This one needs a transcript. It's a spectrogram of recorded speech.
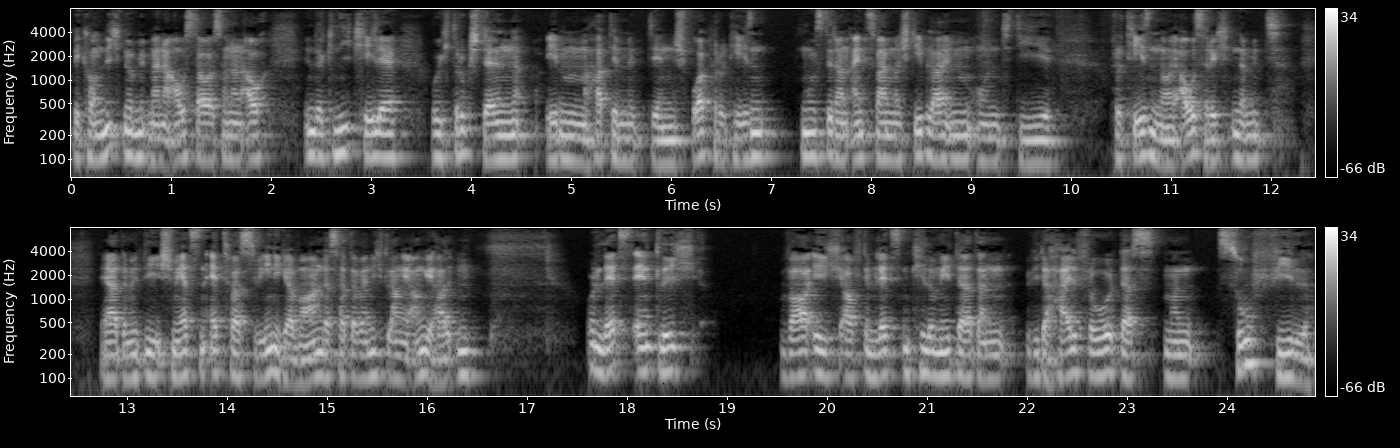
bekommen, nicht nur mit meiner Ausdauer, sondern auch in der Kniekehle, wo ich Druckstellen eben hatte mit den Sportprothesen, musste dann ein, zweimal stehen bleiben und die Prothesen neu ausrichten, damit ja, damit die Schmerzen etwas weniger waren. Das hat aber nicht lange angehalten. Und letztendlich war ich auf dem letzten Kilometer dann wieder heilfroh, dass man so viel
